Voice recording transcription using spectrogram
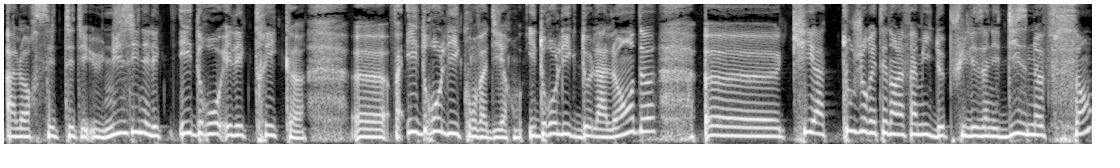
Alors c'était une usine élec- hydroélectrique, euh, enfin hydraulique on va dire, hydraulique de la Lande, euh, qui a toujours été dans la famille depuis les années 1900.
